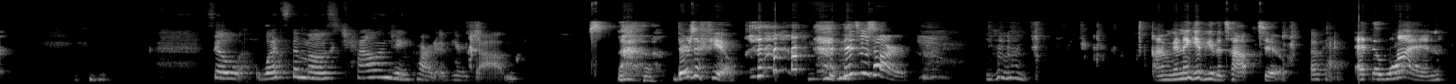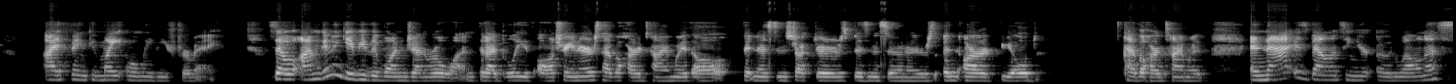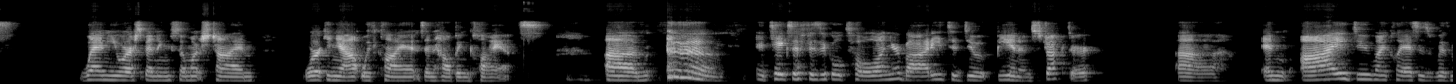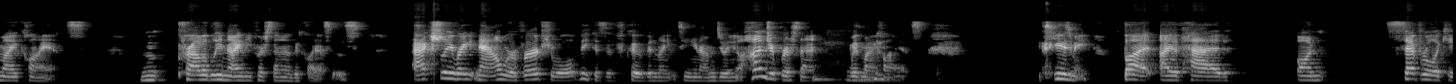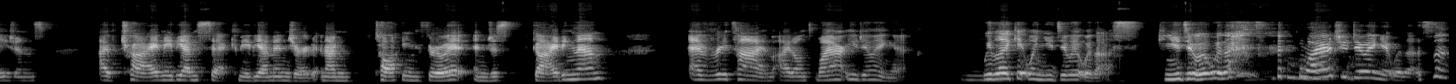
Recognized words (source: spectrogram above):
So, what's the most challenging part of your job? There's a few. this was hard. I'm going to give you the top two. Okay. And the one I think might only be for me. So I'm going to give you the one general one that I believe all trainers have a hard time with, all fitness instructors, business owners in our field have a hard time with. And that is balancing your own wellness when you are spending so much time working out with clients and helping clients. Um, it takes a physical toll on your body to do be an instructor. Uh, and I do my classes with my clients, probably 90% of the classes. Actually, right now we're virtual because of COVID 19. I'm doing 100% with my clients. Excuse me. But I've had on several occasions, I've tried, maybe I'm sick, maybe I'm injured, and I'm talking through it and just guiding them. Every time I don't, why aren't you doing it? Mm. We like it when you do it with us. Can you do it with us? why aren't you doing it with us?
